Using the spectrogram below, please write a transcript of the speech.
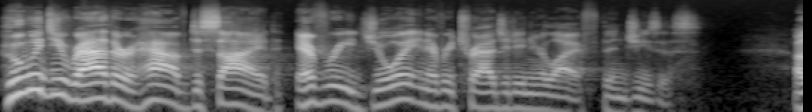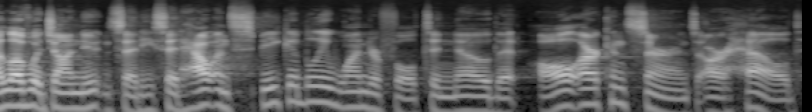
Who would you rather have decide every joy and every tragedy in your life than Jesus? I love what John Newton said. He said, How unspeakably wonderful to know that all our concerns are held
